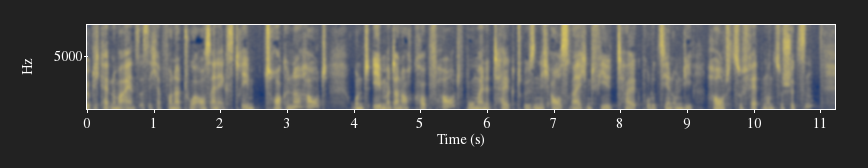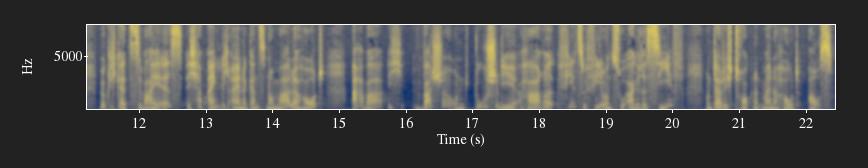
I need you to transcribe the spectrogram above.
Möglichkeit Nummer eins ist, ich habe von Natur aus eine extrem trockene Haut und eben dann auch Kopfhaut, wo meine Talgdrüsen nicht ausreichend viel Talg produzieren, um die Haut zu fetten und zu schützen. Möglichkeit zwei ist, ich habe eigentlich eine ganz normale Haut, aber ich wasche und dusche die Haare viel zu viel und zu aggressiv und dadurch trocknet meine Haut aus.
